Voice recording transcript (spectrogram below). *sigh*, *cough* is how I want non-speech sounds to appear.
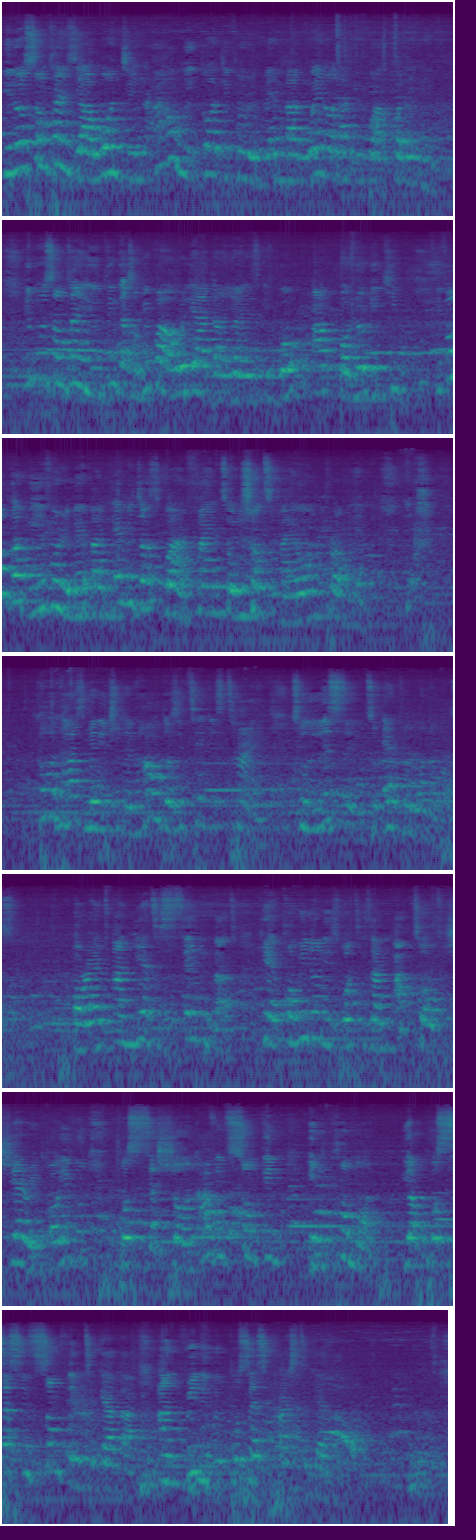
You know, sometimes you are wondering how will God even remember when other people are calling him. Even sometimes you think that some people are holier than you and it's go up or no keep. Before God will even remember, let me just go and find solution to my own problem. God has many children. How does He take His time to listen to every one of us? All right, and yet saying that here communion is what is an act of sharing or even possession, having something in common. You are possessing something together, and really we possess Christ together.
